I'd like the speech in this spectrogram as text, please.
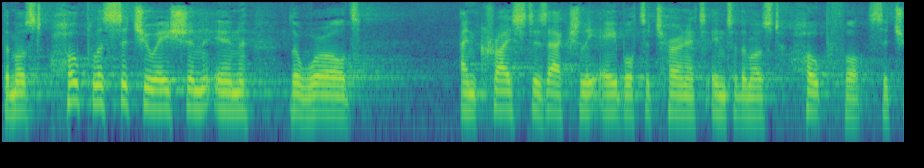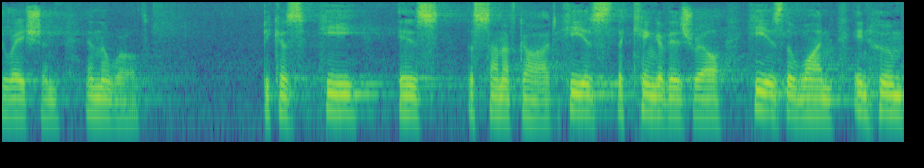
The most hopeless situation in the world, and Christ is actually able to turn it into the most hopeful situation in the world. Because he is the Son of God. He is the King of Israel. He is the one in whom,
